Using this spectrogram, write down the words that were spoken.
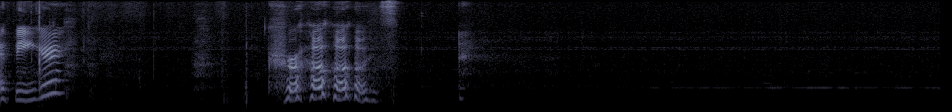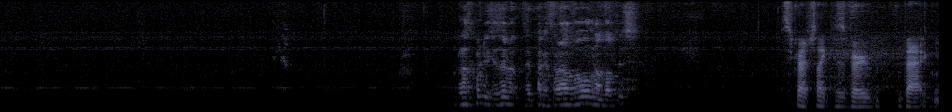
my finger? Gross. Scratch like his very back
